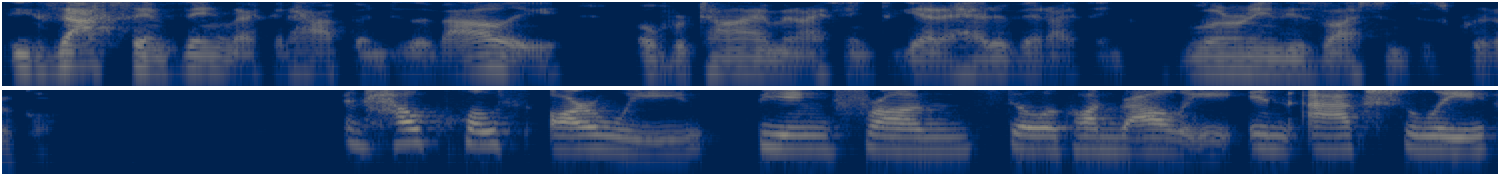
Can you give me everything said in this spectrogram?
the exact same thing that could happen to the valley over time. And I think to get ahead of it, I think learning these lessons is critical. And how close are we being from Silicon Valley in actually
